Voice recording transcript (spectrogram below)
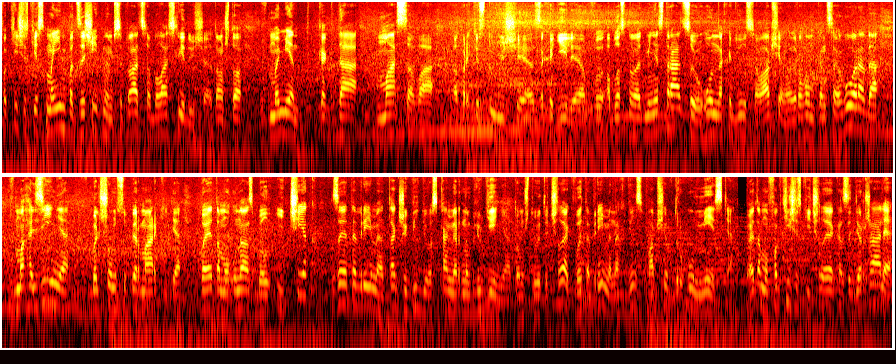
Фактически с моим подзащитным ситуация была следующая, о том, что в момент, когда массово э, протестующие заходили в областную администрацию, он находился вообще на другом конце города, в магазине, в большом супермаркете, поэтому у нас был и чек за это время, а также видео с камер наблюдения о том, что этот человек в это время находился вообще в другом месте. Поэтому фактически человека задержали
